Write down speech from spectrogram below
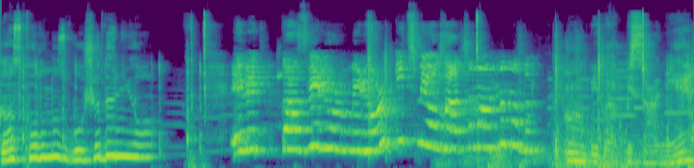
gaz kolumuz boşa dönüyor. Evet gaz veriyorum veriyorum. Gitmiyor zaten anlamadım. Hmm, Bir bak bir saniye.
